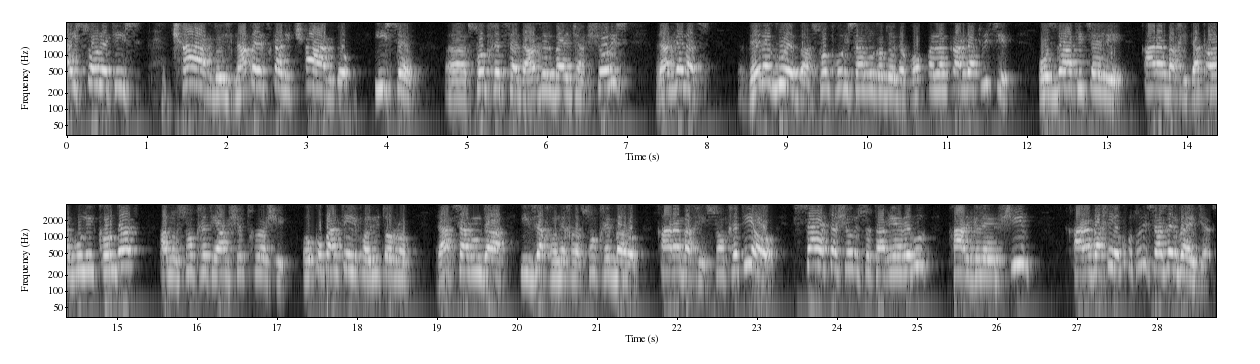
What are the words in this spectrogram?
აი სწორედ ის ჩააგდო ის ნაპერწკალი ჩააგდო ისე სომხეთსა და აზერბაიჯანს შორის რადგანაც ვერ ეგუება სომხური საზოგადოება ყველამ კარგად ვიცით 30 წელი ყარაბაღი დაკავებული ჰქონდათ, ანუ სომხეთი ამ შემთხვევაში ოკუპანტი იყო, იმიტომ რომ რაც არ უნდა იძახონ ახლა სომხებმა რომ ყარაბაღი სომხეთიაო, საერთაშორისო აღიარებულ ფარგლებში ყარაბაღი ეკუთვნის აზერბაიჯანს.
